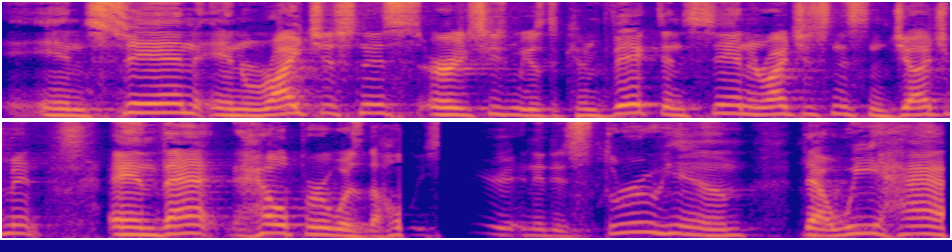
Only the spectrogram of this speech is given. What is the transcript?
in sin, in righteousness, or excuse me, was to convict in sin and righteousness and judgment. And that helper was the Holy Spirit, and it is through him that we have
